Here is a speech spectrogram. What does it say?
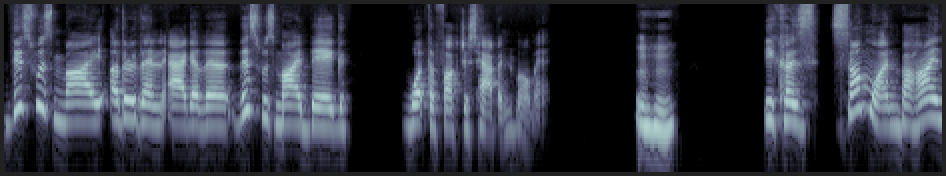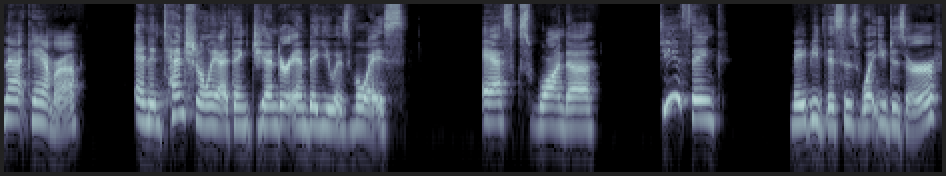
this was my other than Agatha, this was my big what the fuck just happened moment. hmm Because someone behind that camera, and intentionally, I think, gender ambiguous voice, asks Wanda, Do you think maybe this is what you deserve?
